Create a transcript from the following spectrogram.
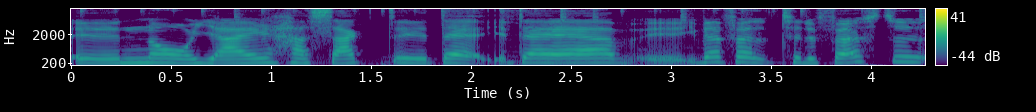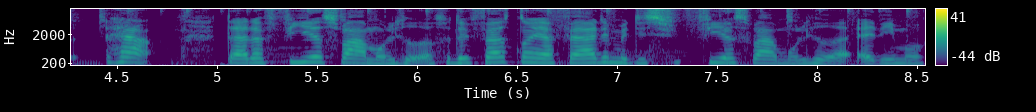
øh, når jeg har sagt, øh, der, der er øh, i hvert fald til det første her, der er der fire svarmuligheder. Så det er først, når jeg er færdig med de fire svarmuligheder, at I må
